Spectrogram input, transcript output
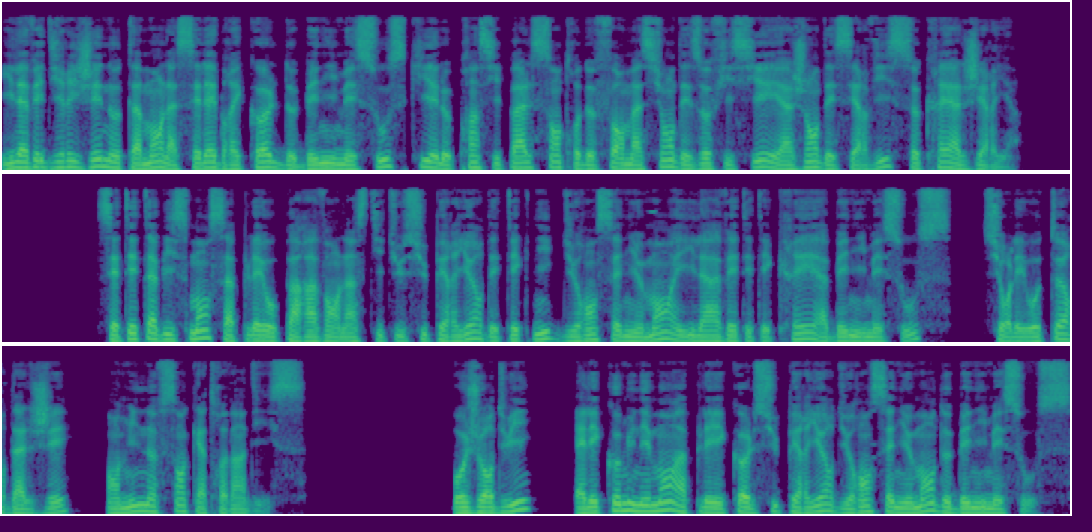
il avait dirigé notamment la célèbre école de Beni Messous qui est le principal centre de formation des officiers et agents des services secrets algériens. Cet établissement s'appelait auparavant l'Institut supérieur des techniques du renseignement et il avait été créé à Beni Messous, sur les hauteurs d'Alger, en 1990. Aujourd'hui, elle est communément appelée École supérieure du renseignement de Beni Messous.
